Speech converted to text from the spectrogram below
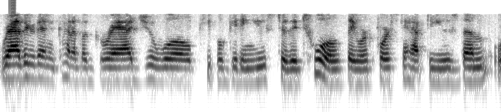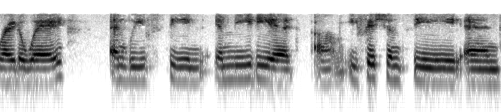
rather than kind of a gradual people getting used to the tools, they were forced to have to use them right away. And we've seen immediate um, efficiency and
